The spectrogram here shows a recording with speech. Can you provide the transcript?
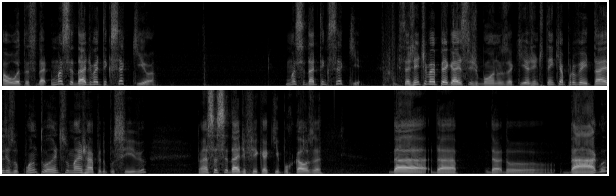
a outra cidade? Uma cidade vai ter que ser aqui, ó. Uma cidade tem que ser aqui. Se a gente vai pegar esses bônus aqui, a gente tem que aproveitar eles o quanto antes, o mais rápido possível. Então essa cidade fica aqui por causa da, da, da, do, da água.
